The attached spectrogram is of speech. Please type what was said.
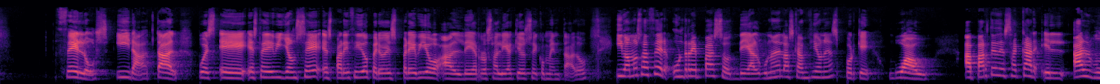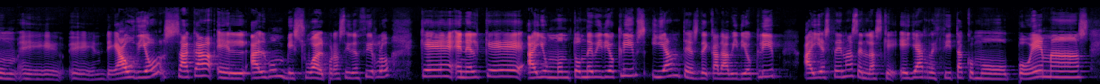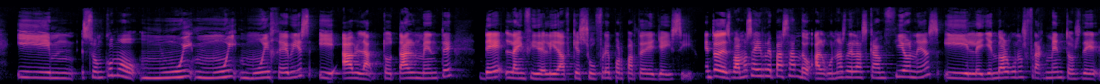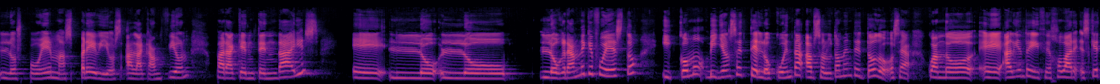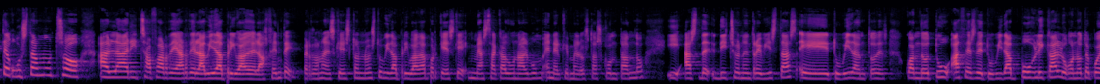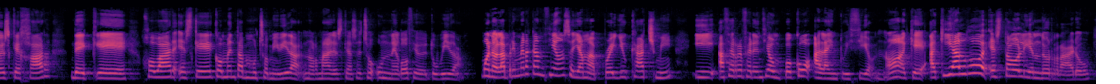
celos, ira, tal. Pues eh, este de Beyoncé es parecido, pero es previo al de Rosalía que os he comentado. Y vamos a hacer un repaso de alguna de las canciones porque, wow, aparte de sacar el álbum eh, eh, de audio, saca el álbum visual, por así decirlo, que, en el que hay un montón de videoclips y antes de cada videoclip hay escenas en las que ella recita como poemas, y mm, son como muy, muy, muy heavies y habla totalmente de la infidelidad que sufre por parte de Jay-Z. Entonces vamos a ir repasando algunas de las canciones y leyendo algunos fragmentos de los poemas previos a la canción para que entendáis eh, lo, lo lo grande que fue esto y cómo Beyoncé te lo cuenta absolutamente todo. O sea, cuando eh, alguien te dice, Jobar, es que te gusta mucho hablar y chafardear de la vida privada de la gente. Perdona, es que esto no es tu vida privada porque es que me has sacado un álbum en el que me lo estás contando y has dicho en entrevistas eh, tu vida. Entonces, cuando tú haces de tu vida pública, luego no te puedes quejar de que, Jobar, es que comentan mucho mi vida. Normal, es que has hecho un negocio de tu vida. Bueno, la primera canción se llama Pray You Catch Me y hace referencia un poco a la intuición, ¿no? A que aquí algo está oliendo raro.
